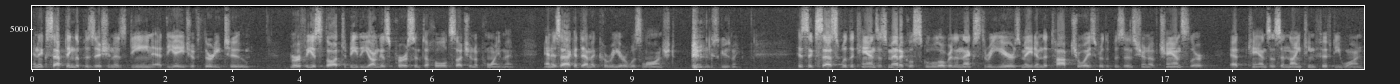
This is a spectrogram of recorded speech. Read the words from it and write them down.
In accepting the position as dean at the age of 32, Murphy is thought to be the youngest person to hold such an appointment, and his academic career was launched. Excuse me. His success with the Kansas Medical School over the next three years made him the top choice for the position of chancellor at Kansas in 1951,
